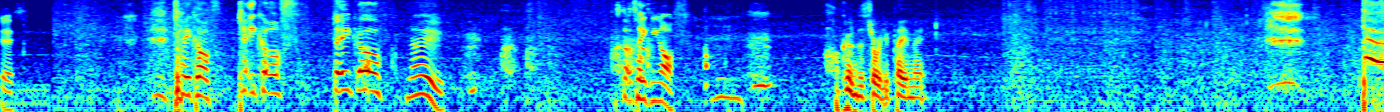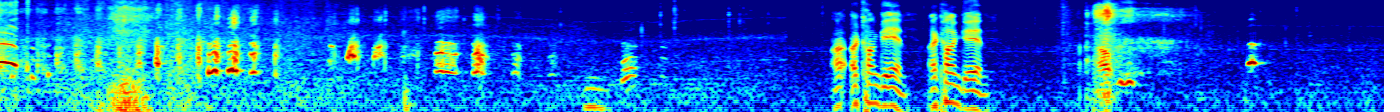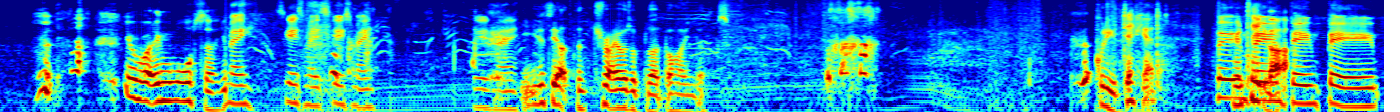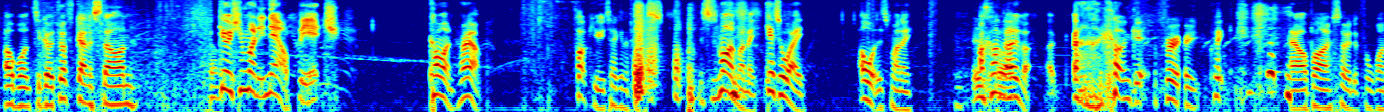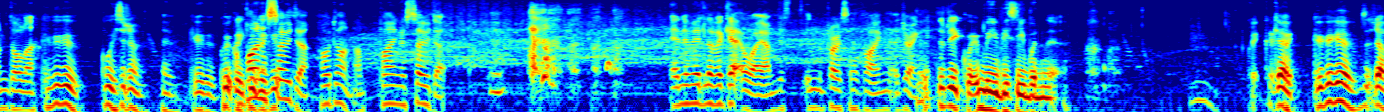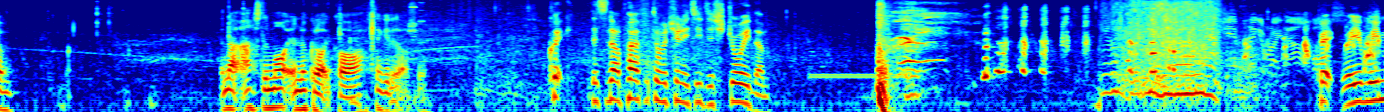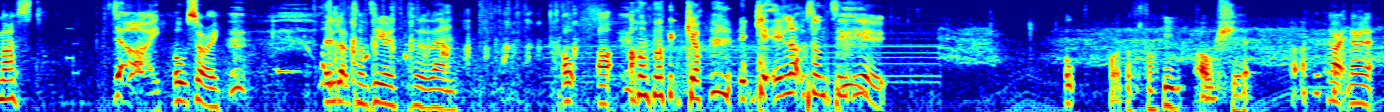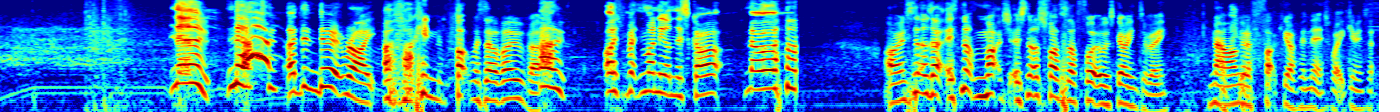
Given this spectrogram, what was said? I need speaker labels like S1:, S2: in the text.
S1: Take off! Take off! Take off! No! It's not taking off.
S2: I'm gonna destroy your plane, mate.
S1: I, I can't get in. I can't get in. Oh,
S2: You're running water. You,
S1: me. Excuse me, excuse me. Excuse me.
S2: you just see like the trails of blood behind us. what are you, dickhead?
S1: Boom,
S2: can
S1: boom,
S2: that.
S1: boom, boom. I want to go to Afghanistan.
S2: Oh.
S1: Give us your money now, bitch! Come on, hurry up. Fuck you, you're taking the piss. This is my money. Get away. I want this money. I can't go over. I, I can't get through. Quick. Hey, I'll buy a soda for one dollar.
S2: Go, go, go. Go, sit down. No, go, go, quickly.
S1: I'm buying
S2: go,
S1: a
S2: go, go.
S1: soda. Hold on, I'm buying a soda. in the middle of a getaway, I'm just in the process of buying a drink.
S2: It'd be quick BBC, wouldn't it? Mm.
S1: Quick, quick,
S2: Go,
S1: quick.
S2: go, go, go. Sit down. And that Aston Martin lookalike car, I think it is actually.
S1: Quick. This is our perfect opportunity to destroy them. Quick, we, we must die. Oh, sorry. It locks onto you instead of them. Oh, oh, oh my god. It, it locks onto you. Oh.
S2: What the fucky? Oh shit.
S1: No, wait, no, no. No! No! I didn't do it right. I fucking fucked myself over. No! I spent money on this car. No! Oh, it's not, as- it's not much. It's not as fast as I thought it was going to be. Now
S2: Oh,
S1: I'm gonna fuck you up in this. Wait, give me a sec.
